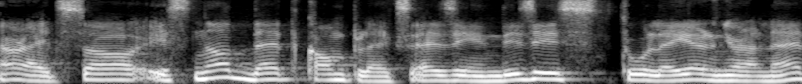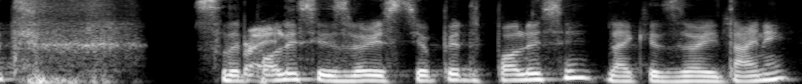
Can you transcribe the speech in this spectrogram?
All right, so it's not that complex. As in, this is two-layer neural net. so the right. policy is very stupid policy, like it's very tiny.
